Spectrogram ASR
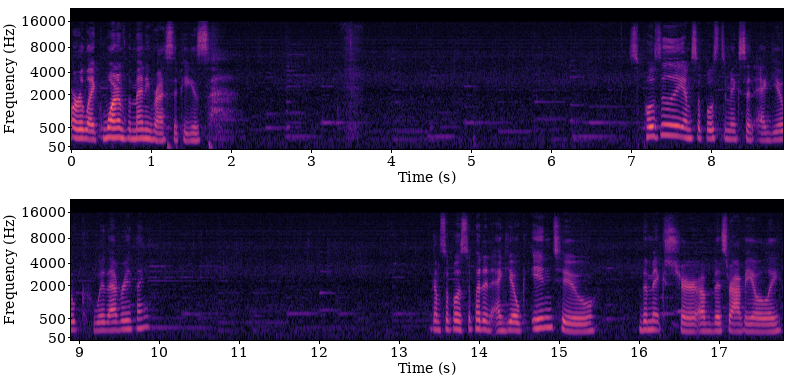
Or like one of the many recipes. Supposedly I'm supposed to mix an egg yolk with everything. I'm supposed to put an egg yolk into the mixture of this ravioli.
